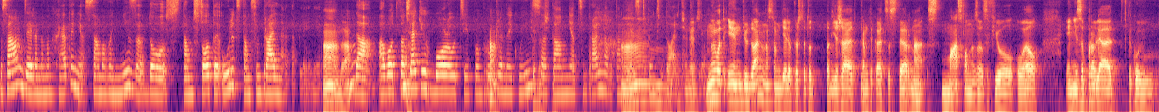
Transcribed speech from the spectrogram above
На самом деле на Манхэттене с самого низа до там сотой улиц там центральное отопление. А, да? Да. А вот во а. всяких Бороу, типа Бруклина а, и Куинса, интересно. там нет центрального, там а, есть типа индивидуальное интересно. отопление. Ну и вот и индивидуально на самом деле просто тут подъезжает прям такая цистерна с маслом, называется fuel oil, и они заправляют в такую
